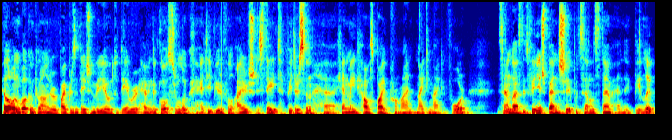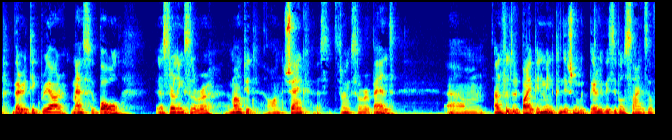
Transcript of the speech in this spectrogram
Hello and welcome to another pipe presentation video. Today we're having a closer look at a beautiful Irish estate, Peterson, handmade house pipe from 1994. Sandblasted finish, bend shape with saddle stem and a P-lip, very thick briar, massive bowl, sterling silver mounted on shank, sterling silver band, um, unfiltered pipe in mint condition with barely visible signs of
